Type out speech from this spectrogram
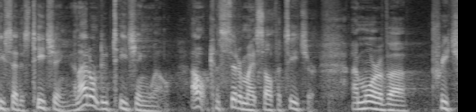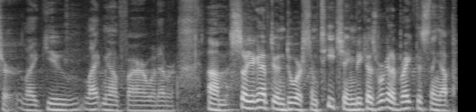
he said, is teaching. And I don't do teaching well. I don't consider myself a teacher. I'm more of a preacher, like you light me on fire or whatever. Um, so you're going to have to endure some teaching because we're going to break this thing up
